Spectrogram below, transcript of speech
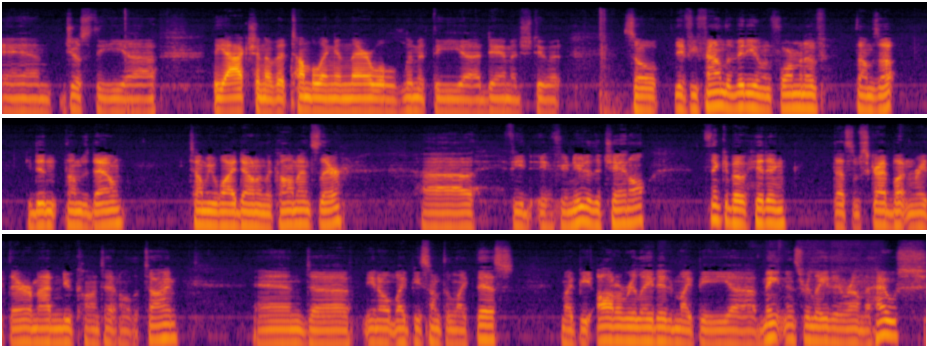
and just the uh, the action of it tumbling in there will limit the uh, damage to it. So if you found the video informative, thumbs up. If you didn't, thumbs down. Tell me why down in the comments there. Uh, if, you, if you're new to the channel, think about hitting that subscribe button right there. I'm adding new content all the time. And, uh, you know, it might be something like this. It might be auto related. Might be uh, maintenance related around the house.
